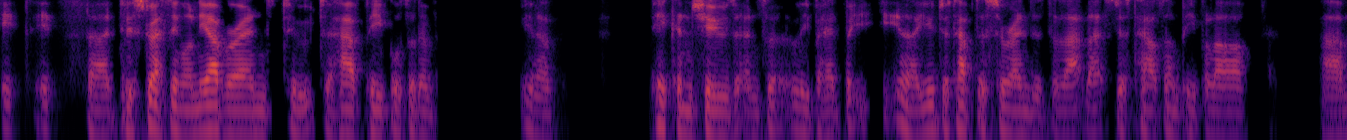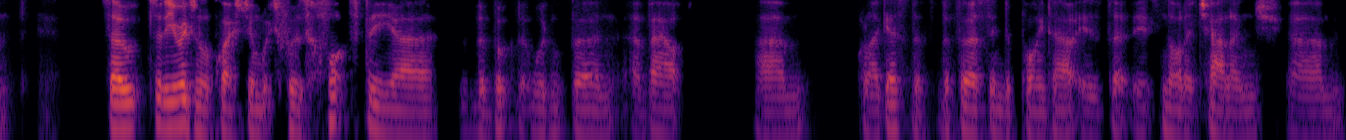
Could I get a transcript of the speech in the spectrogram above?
it, it's uh, distressing on the other end to to have people sort of, you know, pick and choose and sort of leap ahead. But you know, you just have to surrender to that. That's just how some people are. Um, so to the original question, which was what's the uh, the book that wouldn't burn about? Um, well, I guess the the first thing to point out is that it's not a challenge, um,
